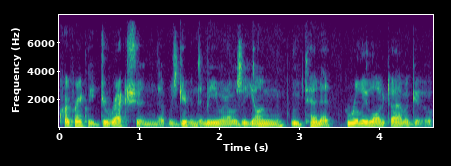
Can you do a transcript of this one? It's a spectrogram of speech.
quite frankly direction that was given to me when I was a young lieutenant a really long time ago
